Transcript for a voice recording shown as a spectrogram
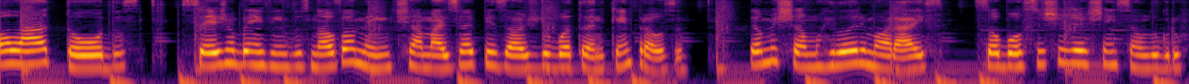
Olá a todos, sejam bem-vindos novamente a mais um episódio do Botânica em Prosa. Eu me chamo Hilary Moraes, sou bolsista de extensão do Grupo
